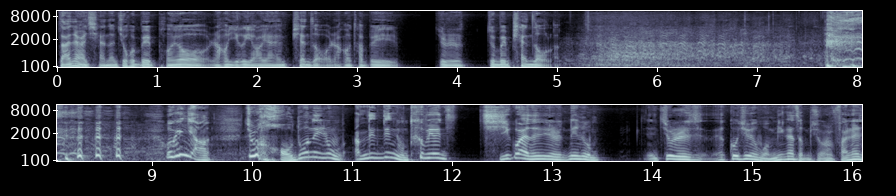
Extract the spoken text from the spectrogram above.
攒点钱呢，就会被朋友然后一个谣言骗走，然后他被就是就被骗走了。我跟你讲，就是好多那种啊，那那种特别。奇怪的就是那种，就是过去我们应该怎么说？反正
